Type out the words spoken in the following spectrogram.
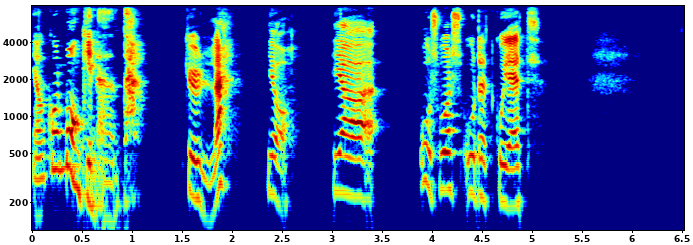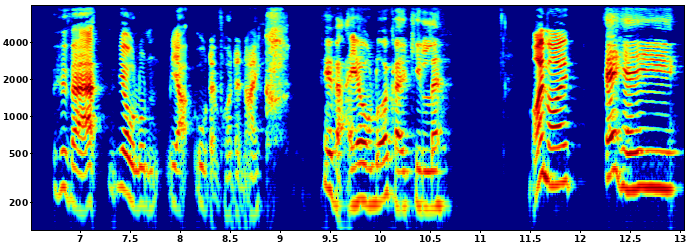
jonkun munkin ääntä. Kyllä, joo. Ja uusi vuosi, uudet kujet. Hyvää joulun ja uuden vuoden aikaa. Hyvää joulua kaikille. Moi moi! Hei hei!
